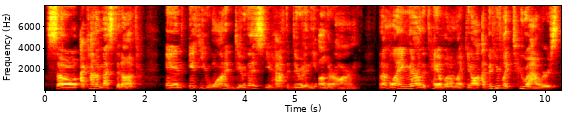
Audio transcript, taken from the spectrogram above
so I kind of messed it up, and if you want to do this, you have to do it in the other arm." And I'm laying there on the table, and I'm like, you know what? I've been here for like two hours.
